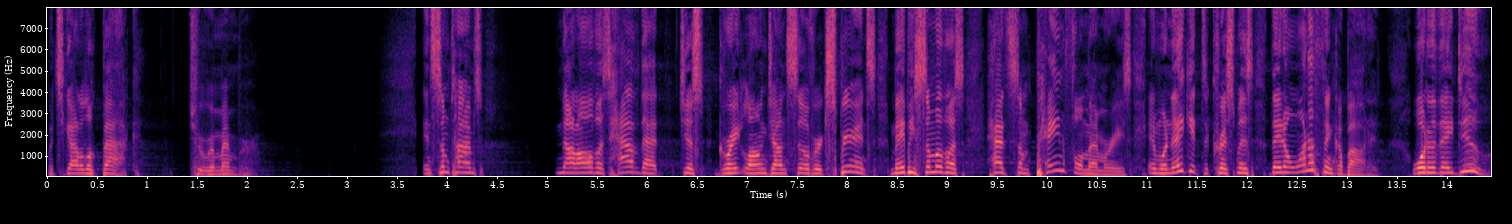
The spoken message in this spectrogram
But you got to look back to remember. And sometimes not all of us have that just great long John Silver experience. Maybe some of us had some painful memories, and when they get to Christmas, they don't want to think about it. What do they do?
